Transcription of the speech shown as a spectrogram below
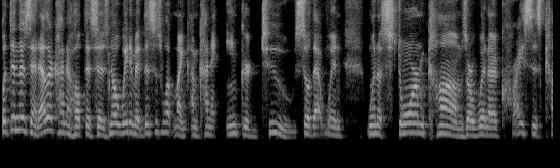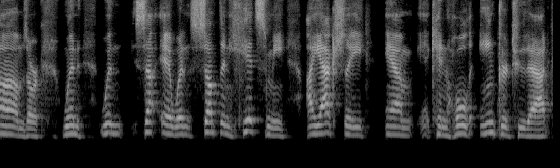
But then there's that other kind of hope that says, no, wait a minute, this is what my I'm kind of anchored to, so that when when a storm comes or when a crisis comes or when when so, eh, when something hits me i actually am eh, can hold anchor to that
